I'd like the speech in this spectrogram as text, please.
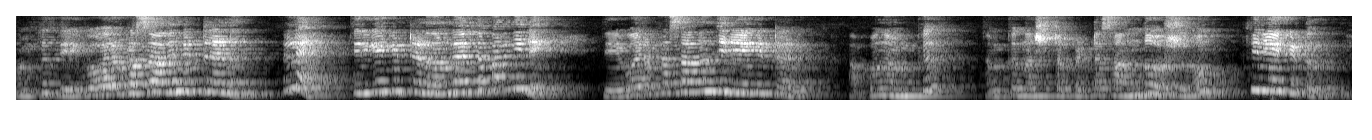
നമുക്ക് ദൈവവരപ്രസാദം കിട്ടുകയാണ് അല്ലേ? തിരികെ കിട്ടുകയാണ്. നമ്മൾ നേരത്തെ പറഞ്ഞില്ലേ? ദൈവവരപ്രസാദം തിരികെ കിട്ടുകയാണ്. അപ്പോൾ നമുക്ക് നമുക്ക് നഷ്ടപ്പെട്ട സന്തോഷവും തിരികെ കിട്ടുന്നു.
